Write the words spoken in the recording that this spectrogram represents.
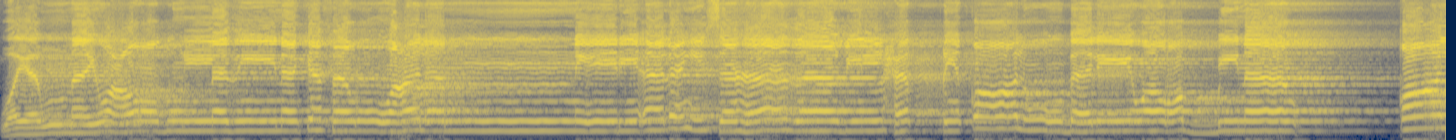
ويوم يعرض الذين كفروا على النير أليس هذا بالحق؟ قالوا بلي وربنا. قال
